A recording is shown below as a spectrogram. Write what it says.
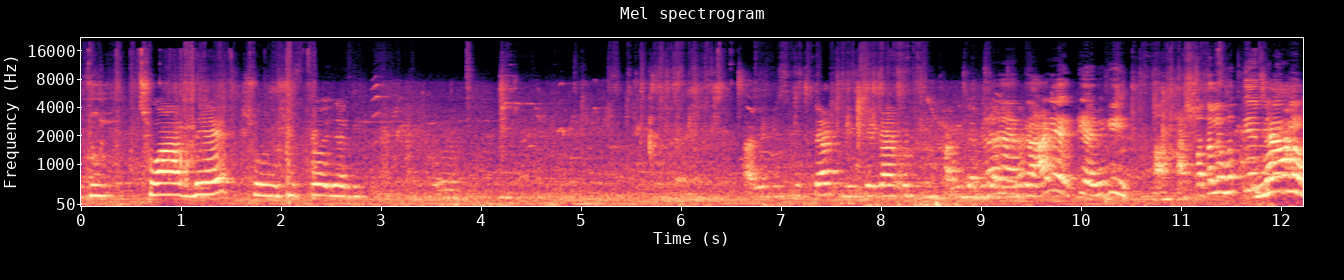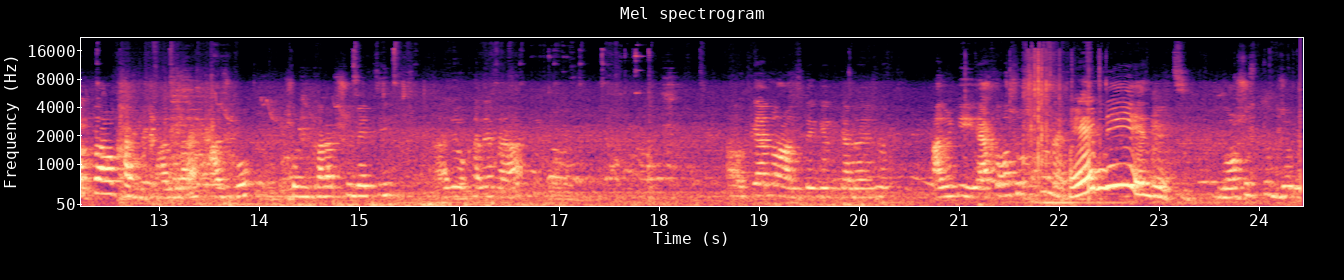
একটু ছোঁয়া দে সুস্থ হয়ে যাবি। হ্যাঁ, না। আরে কি হাসপাতালে ভর্তি তাও খাব আসব শরীর খারাপ শুনেছি। আজ ওখানে কেন আনতে গেলি কেন? আমি কি এত অসুস্থ না এমনি এনেছি। অসুস্থর জন্য।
